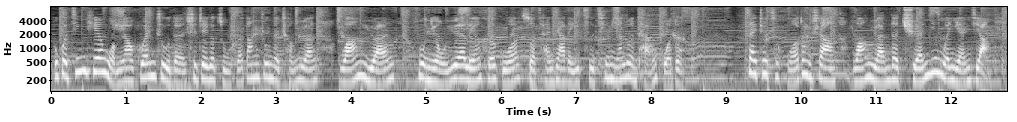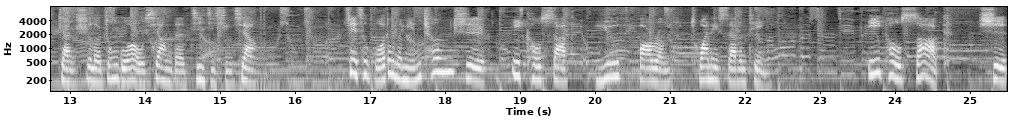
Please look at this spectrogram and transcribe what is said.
不过，今天我们要关注的是这个组合当中的成员王源赴纽约联合国所参加的一次青年论坛活动。在这次活动上，王源的全英文演讲展示了中国偶像的积极形象。这次活动的名称是 EcoSoc Youth Forum 2017。EcoSoc 是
